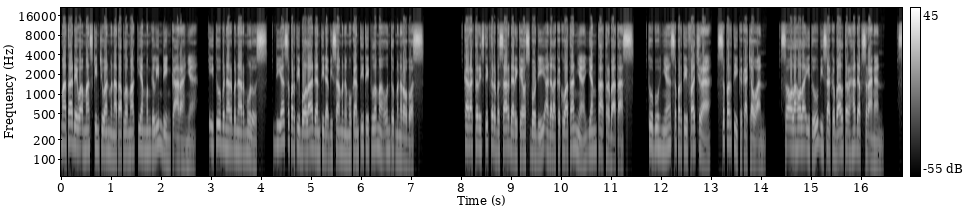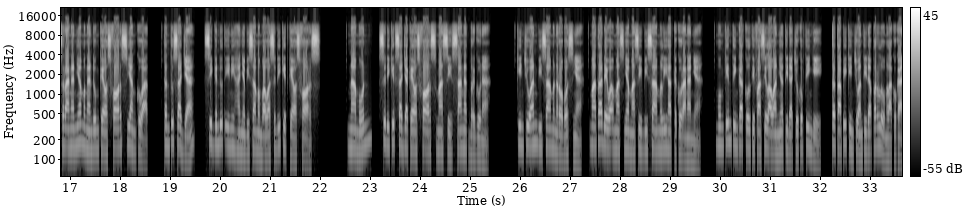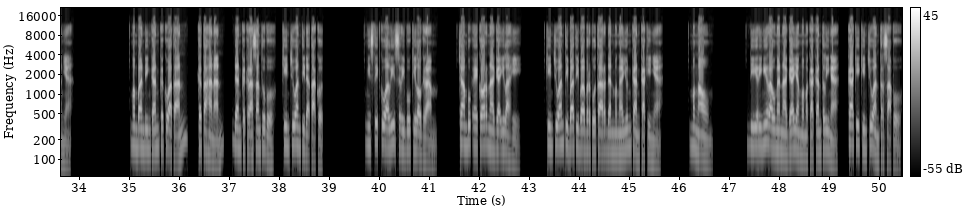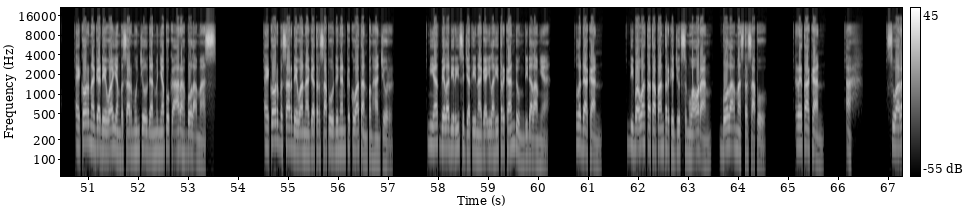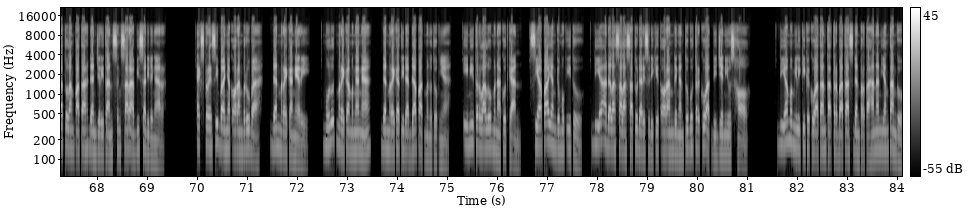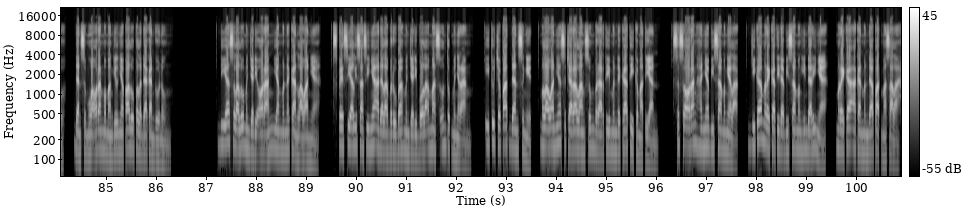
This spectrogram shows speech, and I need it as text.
Mata Dewa Emas Kincuan menatap lemak yang menggelinding ke arahnya. Itu benar-benar mulus. Dia seperti bola dan tidak bisa menemukan titik lemah untuk menerobos. Karakteristik terbesar dari Chaos Body adalah kekuatannya yang tak terbatas. Tubuhnya seperti Vajra, seperti kekacauan. Seolah-olah itu bisa kebal terhadap serangan. Serangannya mengandung Chaos Force yang kuat. Tentu saja, si gendut ini hanya bisa membawa sedikit Chaos Force. Namun, sedikit saja Chaos Force masih sangat berguna. Kincuan bisa menerobosnya. Mata Dewa Emasnya masih bisa melihat kekurangannya. Mungkin tingkat kultivasi lawannya tidak cukup tinggi, tetapi Kincuan tidak perlu melakukannya. Membandingkan kekuatan, ketahanan, dan kekerasan tubuh, Kincuan tidak takut. Mistik kuali seribu kilogram. Cambuk ekor naga ilahi. Kincuan tiba-tiba berputar dan mengayunkan kakinya. Mengaum. Diiringi raungan naga yang memekakkan telinga, kaki kincuan tersapu. Ekor naga dewa yang besar muncul dan menyapu ke arah bola emas. Ekor besar dewa naga tersapu dengan kekuatan penghancur. Niat bela diri sejati naga ilahi terkandung di dalamnya. Ledakan. Di bawah tatapan terkejut semua orang, bola emas tersapu. Retakan. Ah. Suara tulang patah dan jeritan sengsara bisa didengar. Ekspresi banyak orang berubah, dan mereka ngeri. Mulut mereka menganga, dan mereka tidak dapat menutupnya. Ini terlalu menakutkan. Siapa yang gemuk itu? Dia adalah salah satu dari sedikit orang dengan tubuh terkuat di Genius Hall. Dia memiliki kekuatan tak terbatas dan pertahanan yang tangguh, dan semua orang memanggilnya palu peledakan gunung. Dia selalu menjadi orang yang menekan lawannya. Spesialisasinya adalah berubah menjadi bola emas untuk menyerang. Itu cepat dan sengit. Melawannya secara langsung berarti mendekati kematian. Seseorang hanya bisa mengelak. Jika mereka tidak bisa menghindarinya, mereka akan mendapat masalah.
